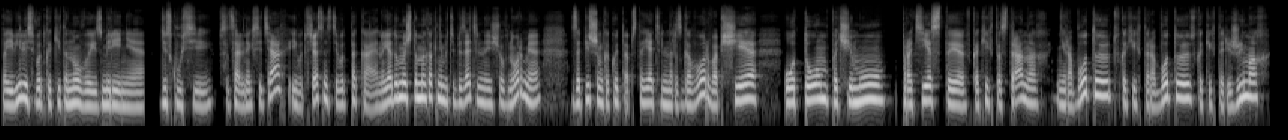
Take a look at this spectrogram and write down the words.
появились вот какие-то новые измерения дискуссий в социальных сетях, и вот в частности вот такая. Но я думаю, что мы как-нибудь обязательно еще в норме запишем какой-то обстоятельный разговор вообще о том, почему протесты в каких-то странах не работают, в каких-то работают, в каких-то режимах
